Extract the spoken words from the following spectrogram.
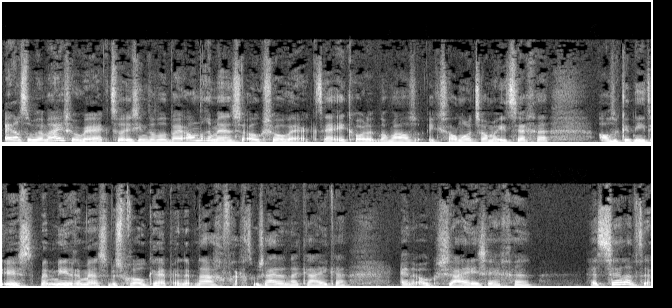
En als het bij mij zo werkt, zul je zien dat het bij andere mensen ook zo werkt. Ik hoor het nogmaals, ik zal nooit zomaar iets zeggen als ik het niet eerst met meerdere mensen besproken heb en heb nagevraagd hoe zij er naar kijken. En ook zij zeggen hetzelfde.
